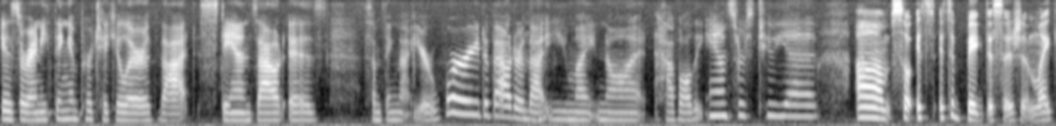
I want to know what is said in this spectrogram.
is there anything in particular that stands out as something that you're worried about or that you might not have all the answers to yet? Um, so it's it's a big decision. Like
